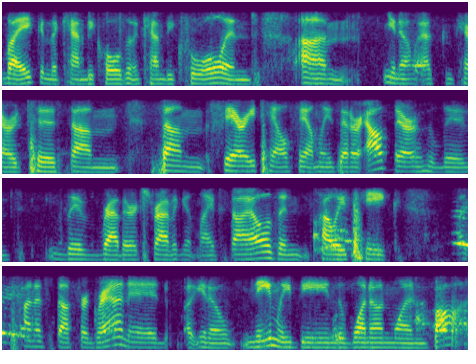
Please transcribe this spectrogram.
like and it can be cold and it can be cruel and um you know as compared to some some fairy tale families that are out there who lived live rather extravagant lifestyles and probably take a ton of stuff for granted, uh, you know, namely being the one-on-one bond.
